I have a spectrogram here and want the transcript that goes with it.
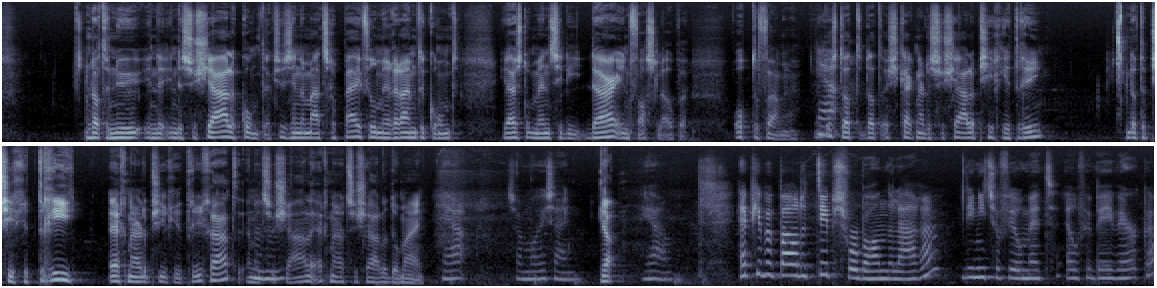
Dat er nu in de, in de sociale context, dus in de maatschappij, veel meer ruimte komt. Juist om mensen die daarin vastlopen op te vangen. Ja. Dus dat, dat als je kijkt naar de sociale psychiatrie, dat de psychiatrie echt naar de psychiatrie gaat en het Mhm. sociale echt naar het sociale domein. Ja, zou mooi zijn. Ja. ja. Heb je bepaalde tips voor behandelaren die niet zoveel met LVB werken?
